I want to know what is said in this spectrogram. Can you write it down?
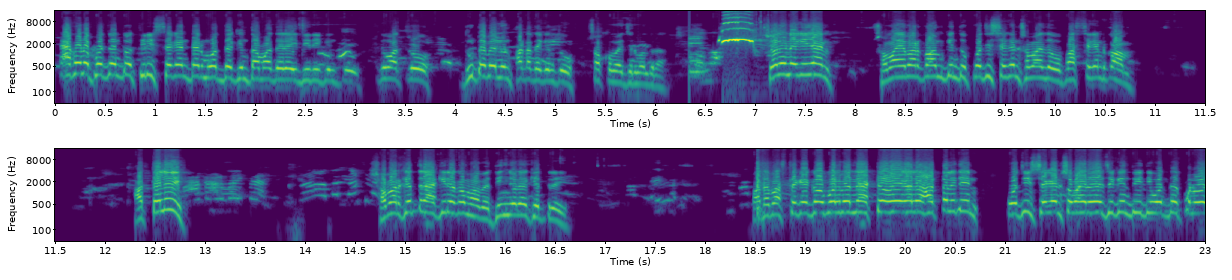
এখনও পর্যন্ত তিরিশ সেকেন্ডের মধ্যে কিন্তু আমাদের এই দিদি কিন্তু শুধুমাত্র দুটো বেলুন ফাটাতে কিন্তু সক্ষম হয়েছেন বন্ধুরা। চলুন এগিয়ে যান। সময় এবার কম, কিন্তু পঁচিশ সেকেন্ড সময় দেবো, পাঁচ সেকেন্ড কম। হাততালি! সবার ক্ষেত্রে একই রকম হবে, তিনজনের ক্ষেত্রেই। পাতা পাশ থেকে কেউ বলবেন না, একটা হয়ে গেল, হাততালি দিন। পঁচিশ সেকেন্ড সময় রয়েছে, কিন্তু ইতিমধ্যে পনেরো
